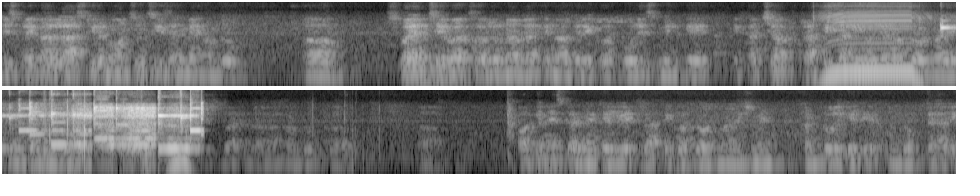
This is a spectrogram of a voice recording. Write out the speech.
जिस प्रकार लास्ट ईयर मॉनसून सीज़न में हम लोग स्वयं सेवक और लोनावला के नागरिक और पुलिस मिलके एक अच्छा ट्रैफ़िक का नियोजन और मैनेजमेंट करने इस बार हम लोग ऑर्गेनाइज करने के लिए ट्रैफ़िक और रोड मैनेजमेंट कंट्रोल के लिए हम लोग तैयारी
